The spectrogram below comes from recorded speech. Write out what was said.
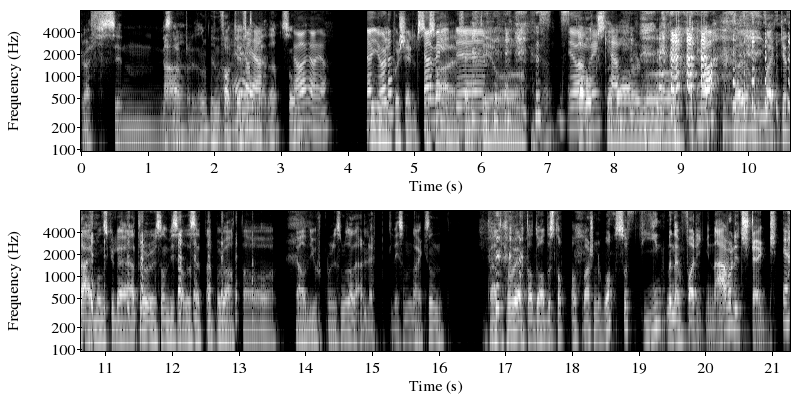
Graff siden vi Ja. starta. Liksom. Hun fucker Ja, heftig med det. Sånn, Ja, ja, ja. Du Jeg gjør bor det. på Kjelsås Jeg er og er 50 veldig- og Ja, det er voksne barn og Ja. det er, det er ikke deg man skulle Jeg tror sånn, Hvis jeg hadde sett deg på gata og jeg hadde gjort noe, liksom, så hadde jeg løpt. liksom. Det er ikke sånn Jeg hadde ikke forventa at du hadde stoppa opp og vært sånn Å, så fint, men den fargen der var litt stygg. Ja.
